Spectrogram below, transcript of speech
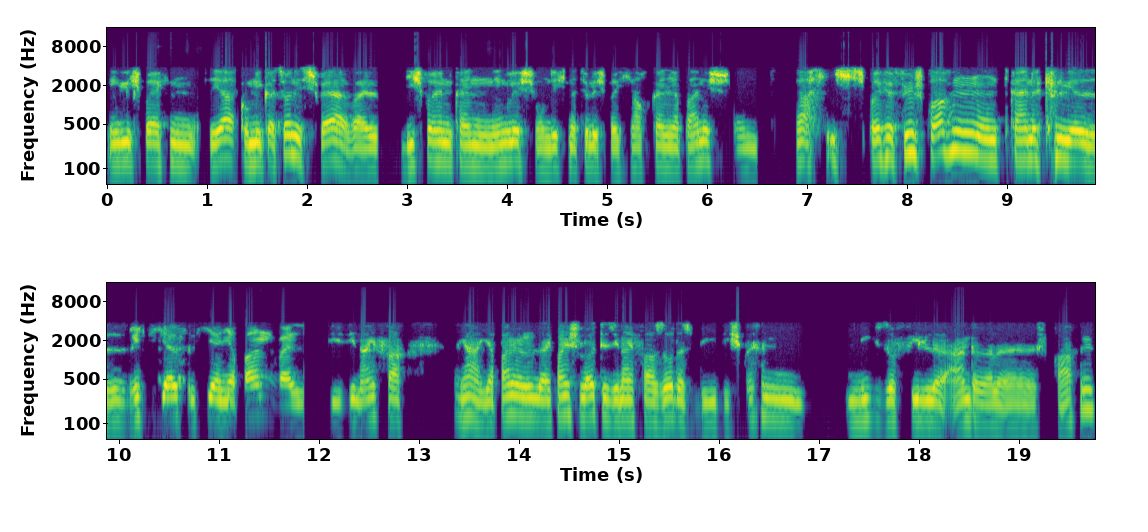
Englisch sprechen. Ja, Kommunikation ist schwer, weil die sprechen kein Englisch und ich natürlich spreche auch kein Japanisch und ja, ich spreche fünf Sprachen und keiner kann mir richtig helfen hier in Japan, weil die sind einfach, ja, Japan, japanische Leute sind einfach so, dass die, die sprechen nicht so viele andere Sprachen.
